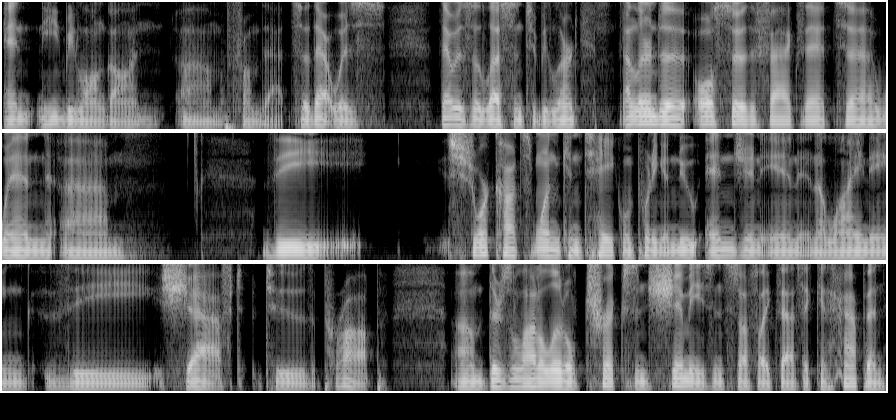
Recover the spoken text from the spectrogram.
and he'd be long gone um, from that so that was that was a lesson to be learned. I learned uh, also the fact that uh, when um, the shortcuts one can take when putting a new engine in and aligning the shaft to the prop, um, there's a lot of little tricks and shimmies and stuff like that that can happen.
